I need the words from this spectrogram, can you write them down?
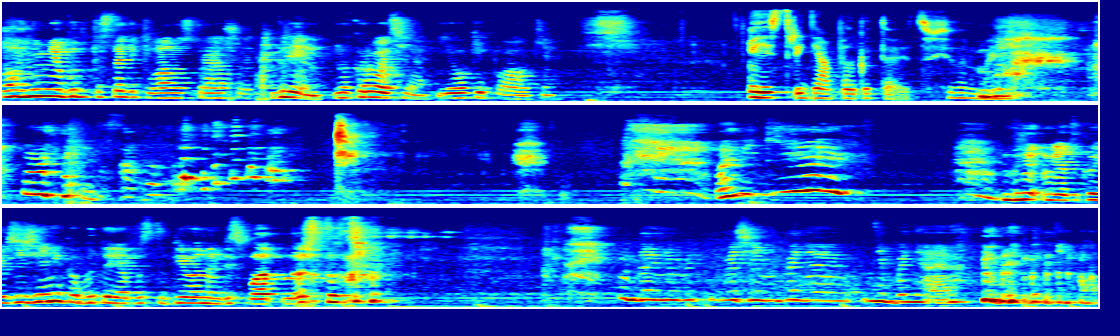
А они меня будут по стадии плану спрашивать. Блин, ну короче, елки-палки. Есть три дня подготовиться, все нормально. Офигеть! Блин, у меня такое ощущение, как будто я поступила на бесплатно что-то. Куда-нибудь вообще не поняю, не поняю, не понимаю.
